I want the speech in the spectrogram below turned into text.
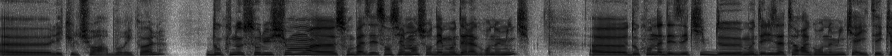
les cultures arboricoles. Donc nos solutions euh, sont basées essentiellement sur des modèles agronomiques. Euh, donc on a des équipes de modélisateurs agronomiques à ITK.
